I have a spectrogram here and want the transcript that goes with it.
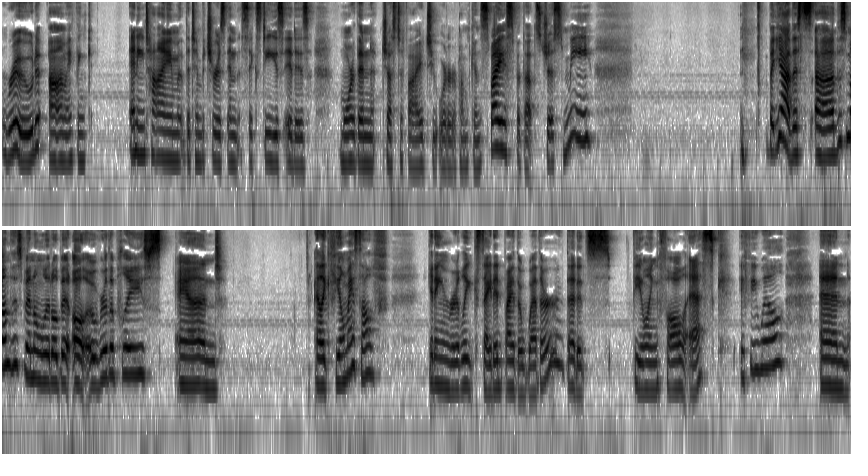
rude. Um, I think anytime the temperature is in the 60s, it is more than justified to order a pumpkin spice, but that's just me. But yeah, this uh, this month has been a little bit all over the place, and I like feel myself getting really excited by the weather that it's feeling fall esque, if you will. And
